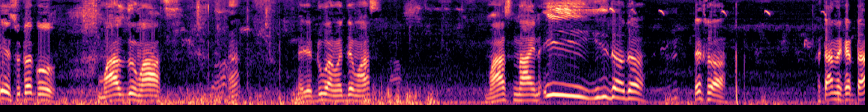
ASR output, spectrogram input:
এ সুটাকো মাছ দু মাছ। হ্যাঁ? এই যে ডুবার মধ্যে মাছ। মাছ। নাই না। ই দাও দাও। দেখছ? টানের খেটটা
